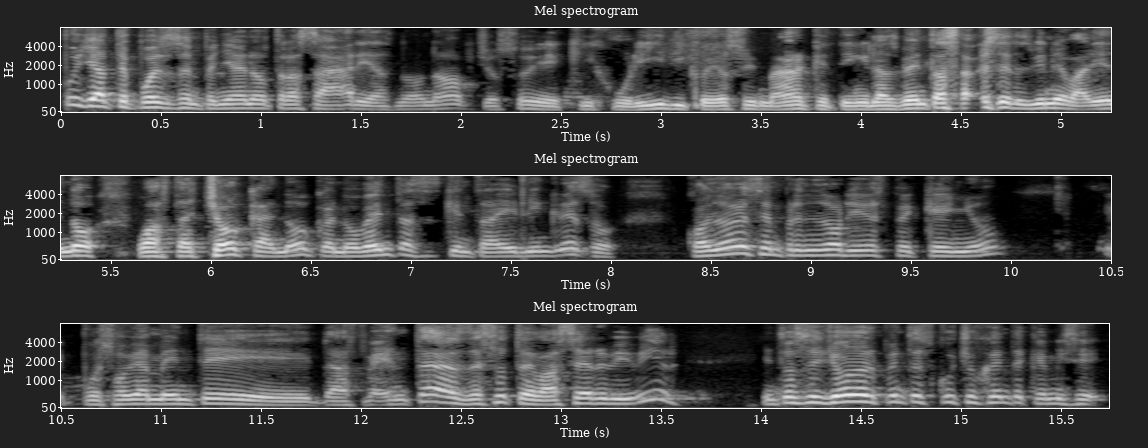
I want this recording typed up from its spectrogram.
pues ya te puedes desempeñar en otras áreas, ¿no? No, yo soy aquí jurídico, yo soy marketing y las ventas a veces les viene valiendo o hasta chocan, ¿no? Cuando ventas es quien trae el ingreso. Cuando eres emprendedor y eres pequeño, pues obviamente las ventas, de eso te va a hacer vivir. Entonces yo de repente escucho gente que me dice,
